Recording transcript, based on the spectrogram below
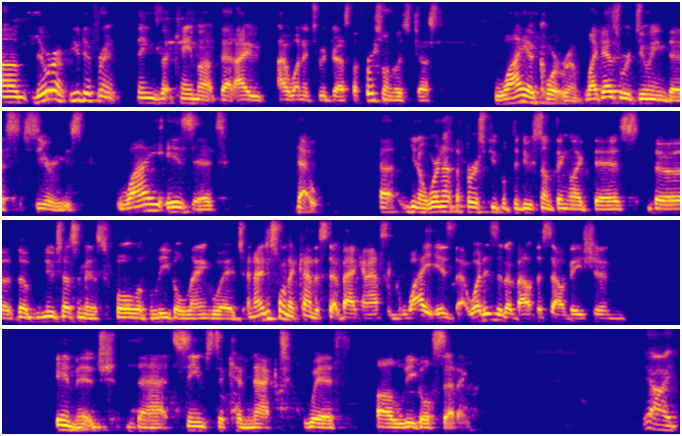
um, there were a few different things that came up that I I wanted to address. The first one was just why a courtroom? Like as we're doing this series, why is it that uh, you know we're not the first people to do something like this the the new testament is full of legal language and i just want to kind of step back and ask like why is that what is it about the salvation image that seems to connect with a legal setting. Yeah, I,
